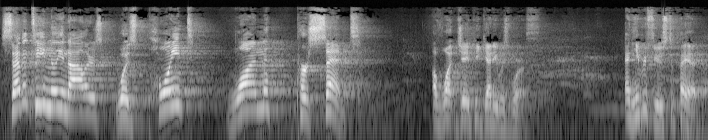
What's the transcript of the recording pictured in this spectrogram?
$17 million was 0.1% of what JP Getty was worth. And he refused to pay it.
